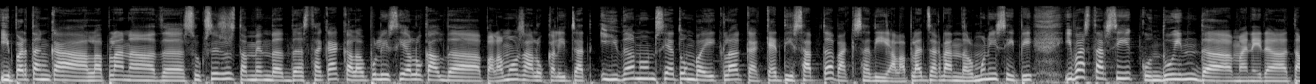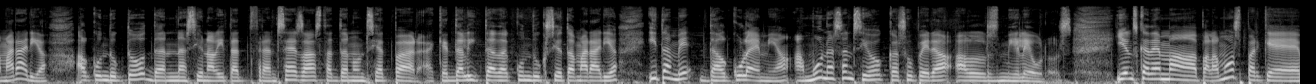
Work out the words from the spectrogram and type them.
I per tancar la plana de successos també hem de destacar que la policia local de Palamós ha localitzat i denunciat un vehicle que aquest dissabte va accedir a la platja gran del municipi i va estar-s'hi conduint de manera temerària. El conductor de nacionalitat francesa ha estat denunciat per aquest delicte de conducció temerària i també d'alcoholèmia, amb una sanció que supera els 1.000 euros. I ens quedem a Palamós perquè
